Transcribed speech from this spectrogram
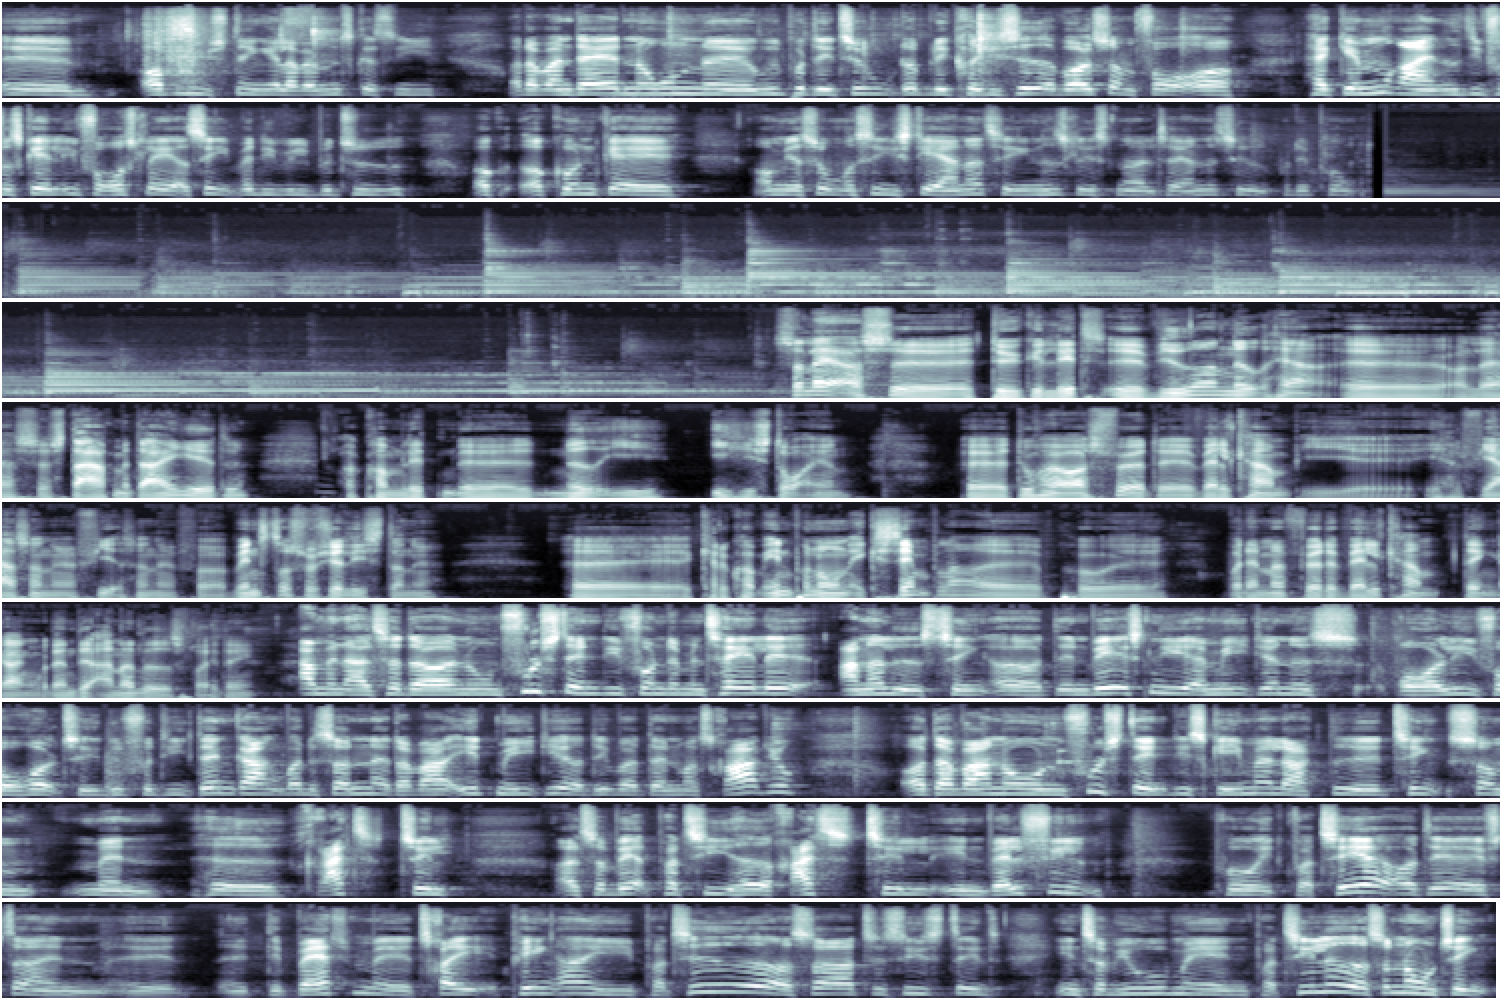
øh, oplysning, eller hvad man skal sige. Og der var endda nogen øh, ude på DTU, der blev kritiseret voldsomt for at have gennemregnet de forskellige forslag og se, hvad de ville betyde. Og, og kun gav, om jeg så må sige, stjerner til enhedslisten og alternativet på det punkt. Så lad os øh, dykke lidt øh, videre ned her, øh, og lad os øh, starte med dig, Jette, og komme lidt øh, ned i, i historien. Øh, du har jo også ført øh, valgkamp i, øh, i 70'erne og 80'erne for Venstresocialisterne. Øh, kan du komme ind på nogle eksempler øh, på, øh, hvordan man førte valgkamp dengang, hvordan det er anderledes fra i dag? Jamen altså, der er nogle fuldstændig fundamentale anderledes ting, og den væsentlige er mediernes rolle i forhold til det, fordi dengang var det sådan, at der var et medie, og det var Danmarks Radio, og der var nogle fuldstændig skemalagte ting, som man havde ret til. Altså hvert parti havde ret til en valgfilm, på et kvarter, og derefter en øh, debat med tre pinger i partiet, og så til sidst et interview med en partileder og sådan nogle ting.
